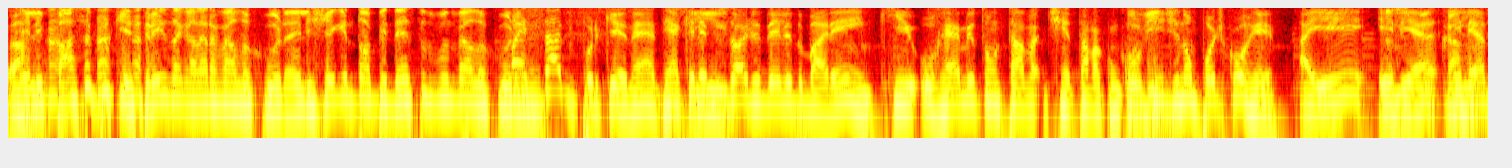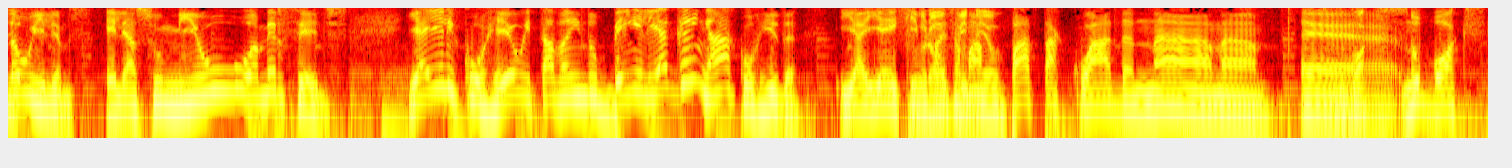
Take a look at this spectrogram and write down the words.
Ah. Ele passa porque três a galera vai à loucura. Ele chega em top 10 todo mundo vai à loucura. Mas né? sabe por quê, né? Tem aquele Sim. episódio dele do Bahrein que o Hamilton tava, tinha, tava com Covid, Covid. e não pôde correr. Aí ele é, ele é da. Williams. Ele assumiu a Mercedes. E aí ele correu e tava indo bem, ele ia ganhar a corrida. E aí a equipe Furou faz uma pneu. pataquada na, na é, No box. no box.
